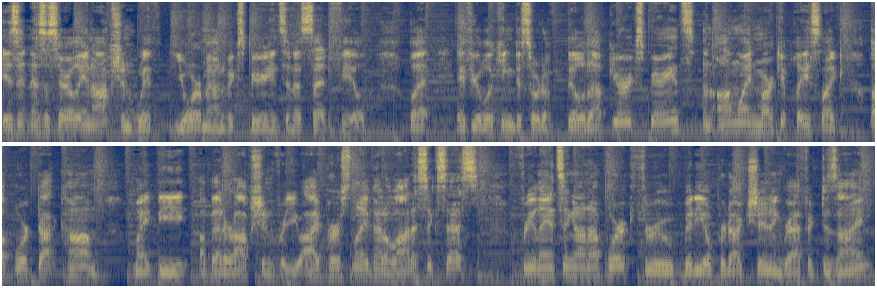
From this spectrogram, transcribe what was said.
isn't necessarily an option with your amount of experience in a said field. But if you're looking to sort of build up your experience, an online marketplace like Upwork.com might be a better option for you. I personally have had a lot of success freelancing on Upwork through video production and graphic design.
